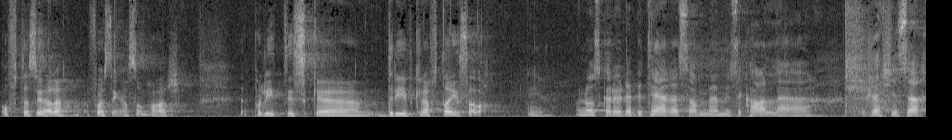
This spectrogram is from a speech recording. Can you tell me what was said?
ofte så gjør jeg forestillinger som har politiske drivkrefter i seg. da. Og nå skal du debutere som eh, musikalregissør.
